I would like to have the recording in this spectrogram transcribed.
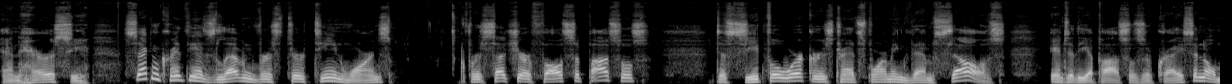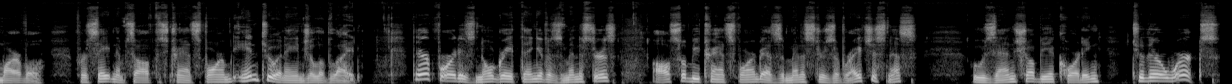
and heresy. 2 Corinthians 11, verse 13 warns For such are false apostles, deceitful workers transforming themselves into the apostles of Christ, and no marvel, for Satan himself is transformed into an angel of light. Therefore, it is no great thing if his ministers also be transformed as the ministers of righteousness whose end shall be according to their works.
